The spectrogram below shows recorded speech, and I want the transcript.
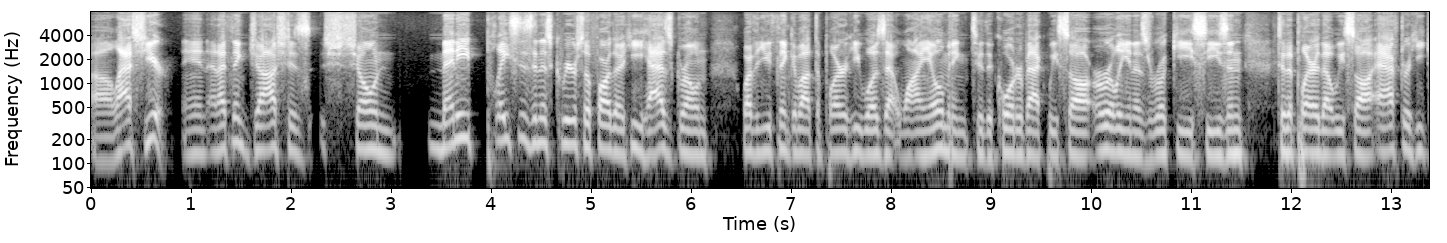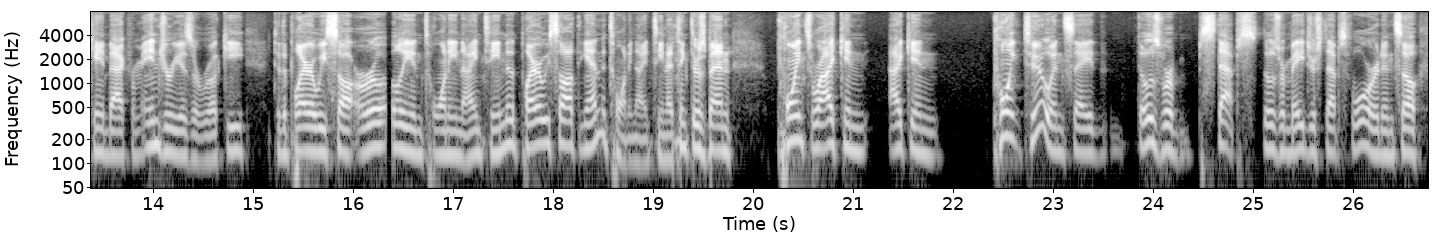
uh, last year. And, and I think Josh has shown many places in his career so far that he has grown, whether you think about the player he was at Wyoming to the quarterback we saw early in his rookie season to the player that we saw after he came back from injury as a rookie to the player we saw early in 2019 to the player we saw at the end of 2019. I think there's been points where I can I can point to and say those were steps. Those were major steps forward. And so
